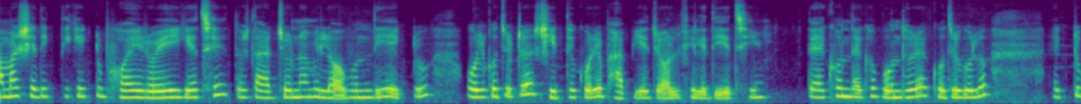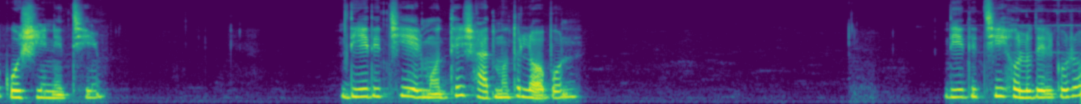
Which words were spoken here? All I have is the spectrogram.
আমার সেদিক থেকে একটু ভয় রয়েই গেছে। তো তার জন্য আমি লবণ দিয়ে একটু ওলকচুটা সিদ্ধ করে ভাপিয়ে জল ফেলে দিয়েছি। তো এখন দেখো বন্ধুরা কচুগুলো একটু কষিয়ে নিচ্ছি। দিয়ে দিচ্ছি এর মধ্যে স্বাদ মতো লবণ। দিয়ে দিচ্ছি হলুদের গুঁড়ো।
